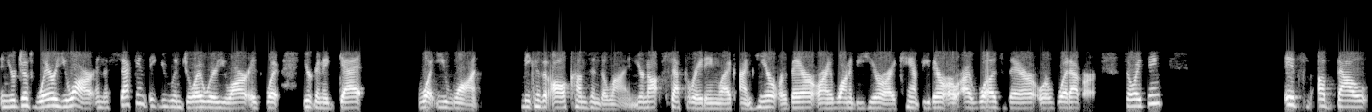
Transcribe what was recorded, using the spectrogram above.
and you're just where you are. And the second that you enjoy where you are is what you're going to get what you want because it all comes into line. You're not separating like I'm here or there, or I want to be here, or I can't be there, or I was there, or whatever. So I think it's about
